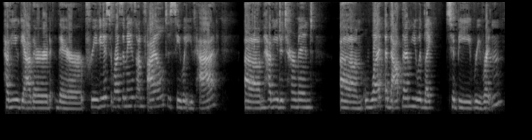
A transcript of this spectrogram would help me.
Have you gathered their previous resumes on file to see what you've had? Um, have you determined um, what about them you would like to be rewritten?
